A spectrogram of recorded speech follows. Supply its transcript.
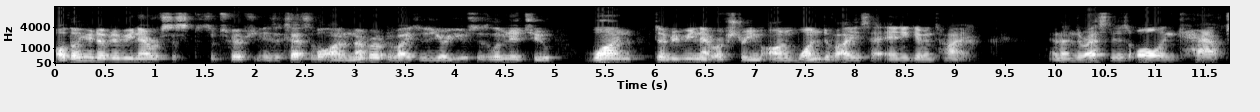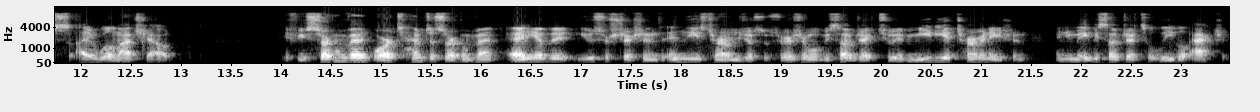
Although your WWE Network sus- subscription is accessible on a number of devices, your use is limited to one WWE Network stream on one device at any given time. And then the rest is all in caps. I will not shout. If you circumvent or attempt to circumvent any of the use restrictions in these terms, your subscription will be subject to immediate termination and you may be subject to legal action.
